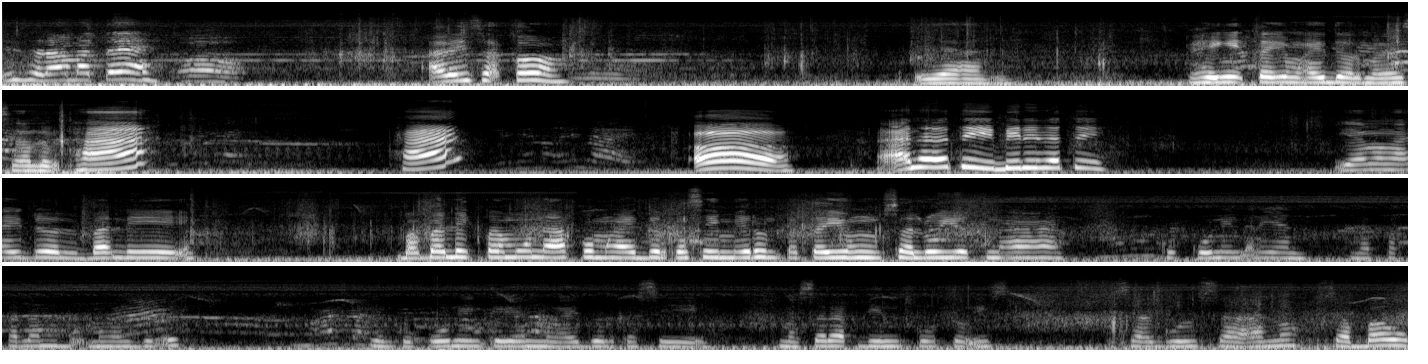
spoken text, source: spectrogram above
Eh, salamat eh. Oh. Alis ako. Ayan. Pahingi tayo mga idol, maraming salamat. Ha? Ha? Oh. Ano natin, bilhin natin. Yan mga idol, bali babalik pa muna ako mga idol kasi meron pa tayong saluyot na kukunin ano yan, napakalambo mga idol eh. Yan kukunin ko yan mga idol kasi masarap din po to is isagol sa ano, sabaw.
